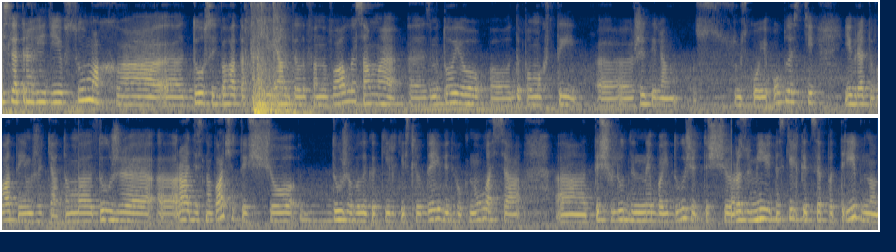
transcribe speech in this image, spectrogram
Після трагедії в Сумах е, досить багато харків'ян телефонували саме е, з метою е, допомогти жителям Сумської області і врятувати їм життя. Тому дуже радісно бачити, що дуже велика кількість людей відгукнулася. Те, що люди не байдужі, те, що розуміють наскільки це потрібно,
